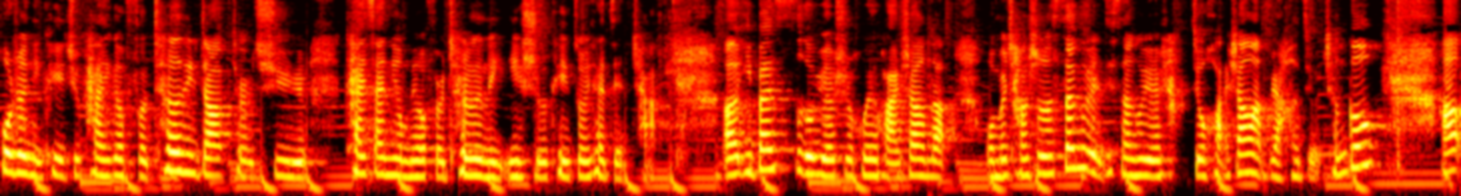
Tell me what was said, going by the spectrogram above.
或者你可以去看一个 fertility doctor 去看一下你有没有 fertility 意识，可以做一下检查。呃，一般四个月是会怀上的，我们尝试了三个月，第三个月就怀上了，然后就成功。好。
